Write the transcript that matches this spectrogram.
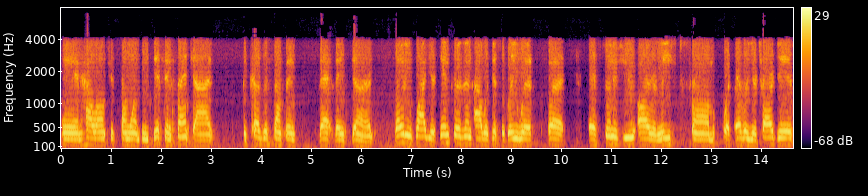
And how long should someone be disenfranchised because of something that they've done? Voting while you're in prison, I would disagree with, but as soon as you are released from whatever your charge is,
